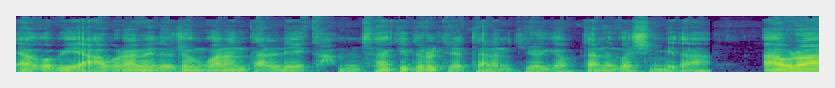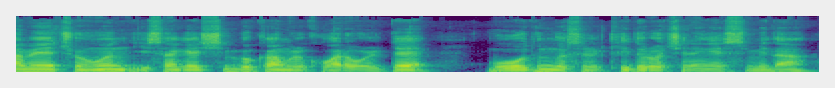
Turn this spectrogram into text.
야곱이 아브라함의 노정과는 달리 감사 기도를 드렸다는 기록이 없다는 것입니다. 아브라함의 종은 이삭의 신부감을 구하러 올 때 모든 것을 기도로 진행했습니다.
